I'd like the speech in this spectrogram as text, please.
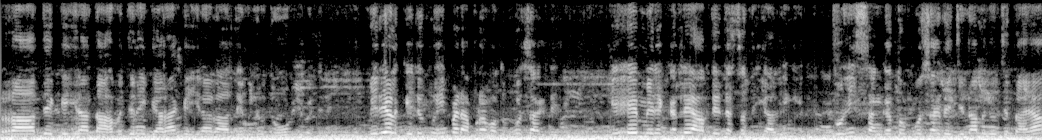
ਰਾਤ ਦੇ ਕਈ ਰਾਂ 10 ਵਜਣੇ 11 ਕਈ ਰਾਂ ਰਾਤ ਦੇ ਮੈਨੂੰ 2 ਵੀ ਵਜਣੇ। ਮੇਰੇ ਹਲਕੇ 'ਚ ਤੁਸੀਂ ਭੈਣਾਂ ਭਰਾਵਾਂ ਤੋਂ ਪੁੱਛ ਸਕਦੇ ਜੀ ਕਿ ਇਹ ਮੇਰੇ ਇਕੱਲੇ ਆਪਦੇ ਦੱਸਣ ਦੀ ਗੱਲ ਨਹੀਂ ਤੁਸੀਂ ਸੰਗਤ ਤੋਂ ਪੁੱਛ ਸਕਦੇ ਜਿਨ੍ਹਾਂ ਮੈਨੂੰ ਜਿਤਾਇਆ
